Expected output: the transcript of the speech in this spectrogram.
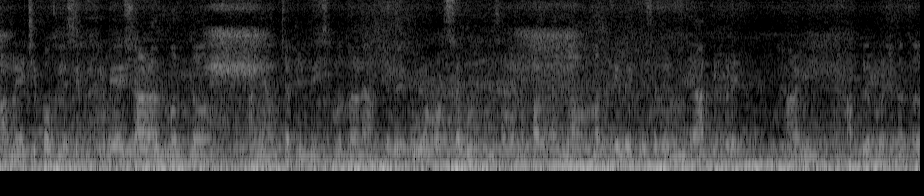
आम्ही याची पब्लिसिटी केली आहे शाळांमधनं आणि आमच्या क्लिनिक्समधनं आणि आमच्या वेगवेगळ्या व्हॉट्सअप ग्रुपमधून सगळ्यांना पालकांना आव्हान केलं की सगळ्यांनी या तिकडे आणि आपल्या प्रश्नाचं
